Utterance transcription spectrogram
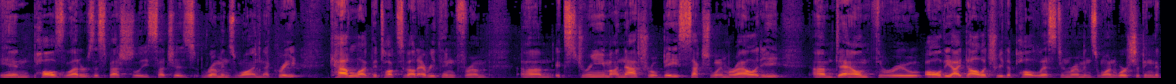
in Paul's letters, especially, such as Romans 1, that great catalog that talks about everything from um, extreme, unnatural, base sexual immorality um, down through all the idolatry that Paul lists in Romans 1, worshiping the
